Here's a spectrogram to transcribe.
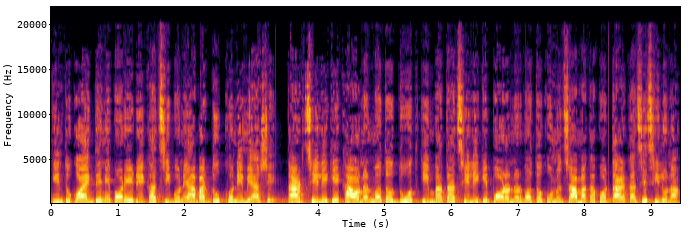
কিন্তু কয়েকদিনই পরেই রেখা জীবনে আবার দুঃখ নেমে আসে। তার ছেলেকে খাওয়ানোর মতো দুধ কিংবা তার ছেলেকে পরানোর মতো কোনো জামা কাপড় তার কাছে ছিল না।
